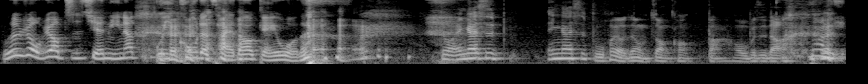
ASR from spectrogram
我的肉比较值钱，你那鬼哭的菜都要给我的。对啊，应该是应该是不会有这种状况吧？我不知道。那你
